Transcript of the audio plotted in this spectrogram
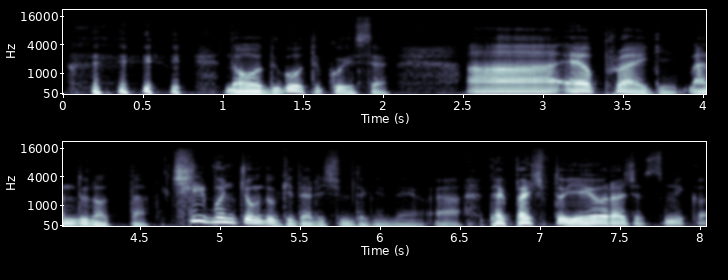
넣어두고 듣고 있어요. 아, 에어프라이기 만두 넣었다. 7분 정도 기다리시면 되겠네요. 아, 180도 예열하셨습니까?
